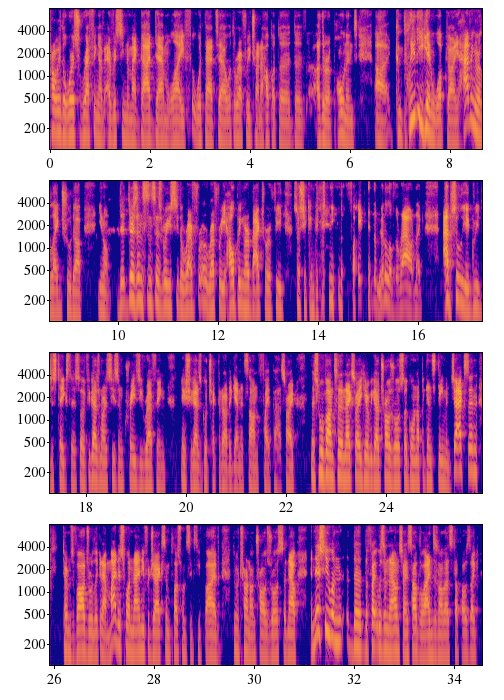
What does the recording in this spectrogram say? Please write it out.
probably the worst refing I've ever seen in my goddamn life with that uh, with the referee trying to help out the the other opponent, uh, completely getting whooped on, having her leg chewed up. You know, th- there's instances where you see the ref- referee helping her back to her feet so she can continue the fight in the middle of the round. Like, absolutely egregious takes there. So if you guys want to see some crazy refing, make sure you guys go check that out again. It's on Fight Pass. All right, let's move on to the next right here. We got Charles Rosa going up against Damon Jackson. In terms of odds, we're looking at minus 190 for Jackson, plus 165 the return on Charles Rosa. Now, initially when the the fight was announced, and I saw the lines and all that stuff, I was like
